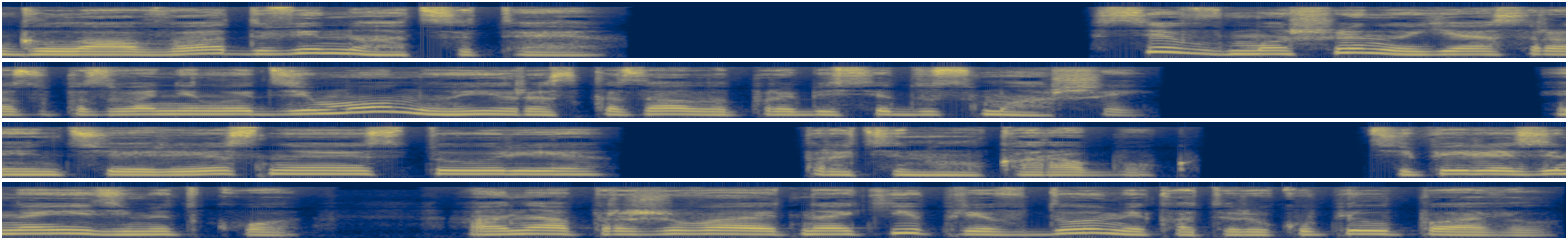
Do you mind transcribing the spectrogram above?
Глава двенадцатая. Сев в машину, я сразу позвонила Димону и рассказала про беседу с Машей. «Интересная история», — протянул Коробок. «Теперь о Зинаиде Митко. Она проживает на Кипре в доме, который купил Павел.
